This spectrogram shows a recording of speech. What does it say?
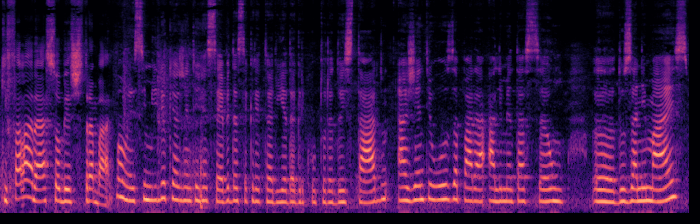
que falará sobre este trabalho. Bom, esse milho que a gente recebe da Secretaria da Agricultura do Estado, a gente usa para alimentação uh, dos animais,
